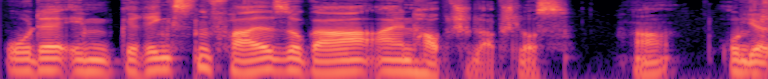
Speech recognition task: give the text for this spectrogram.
oder im geringsten Fall sogar ein Hauptschulabschluss. Ja, und ja,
